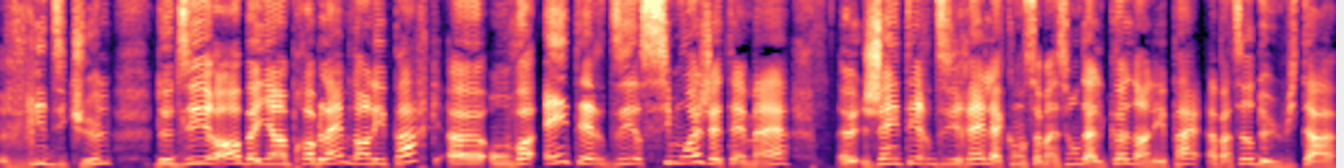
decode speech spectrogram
ridicule de dire ah ben il y a un problème dans les parcs euh, on va interdire si moi j'étais maire euh, j'interdirais la consommation d'alcool dans les parcs à partir de 8 heures.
